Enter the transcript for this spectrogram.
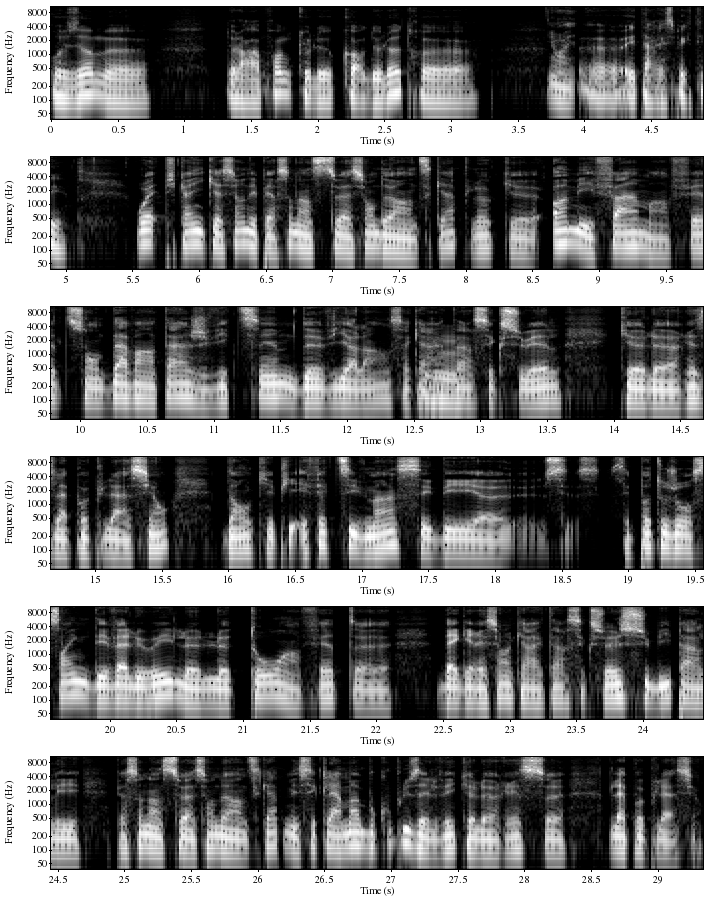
aux hommes de leur apprendre que le corps de l'autre est à respecter? Oui, puis quand il est question des personnes en situation de handicap, là, que hommes et femmes, en fait, sont davantage victimes de violences à caractère mhm. sexuel que le reste de la population. Donc, et puis effectivement, c'est des, euh, c'est pas toujours simple d'évaluer le, taux, en fait, euh, d'agression à caractère sexuel subi par les personnes en situation de handicap, mais c'est clairement beaucoup plus élevé que le reste euh, de la population.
